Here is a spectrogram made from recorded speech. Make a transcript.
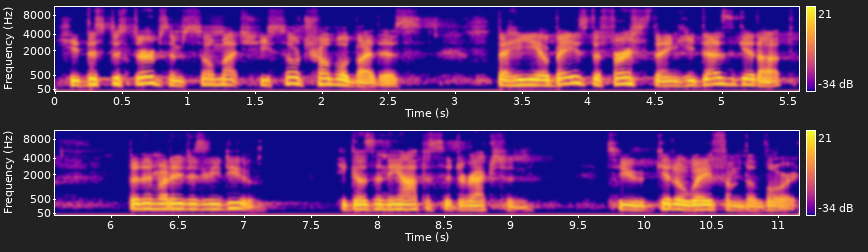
he, this disturbs him so much. He's so troubled by this that he obeys the first thing. He does get up, but then what does he do? He goes in the opposite direction to get away from the Lord.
